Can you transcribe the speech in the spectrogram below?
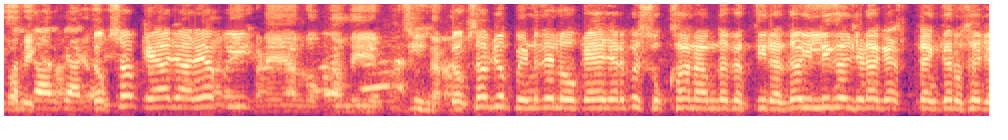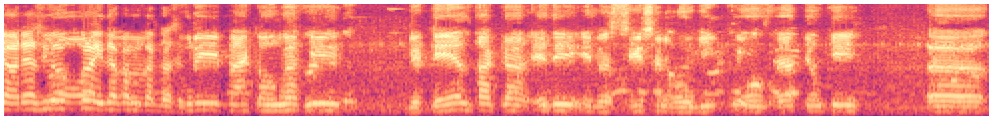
ਸਰਕਾਰ ਕਿਆ ਡਾਕਟਰ ਸਾਹਿਬ ਕਿਹਾ ਜਾ ਰਿਹਾ ਕੋਈ ਲੋਕਾਂ ਦੀ ਡਾਕਟਰ ਸਾਹਿਬ ਜੋ ਪਿੰਡ ਦੇ ਲੋਕ ਹੈ ਯਾਰ ਕੋਈ ਸੁੱਖਾ ਨਾਮ ਦਾ ਵਿਅਕਤੀ ਰਹਿੰਦਾ ਇਲੀਗਲ ਜਿਹੜਾ ਗੈਸ ਟੈਂਕਰ ਉਸੇ ਜਾ ਰਿਹਾ ਸੀ ਉਹ ਭਰਾਈ ਦਾ ਕੰਮ ਕਰਦਾ ਸੀ। ਪੂਰੀ ਮੈਂ ਕਹੂੰਗਾ ਕਿ ਡਿਟੇਲ ਤੱਕ ਇਹਦੀ ਇਨਵੈਸਟੀਗੇਸ਼ਨ ਹੋਊਗੀ ਕਿਉਂ ਹੋਇਆ? ਕਿਉਂਕਿ ਅਹ,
